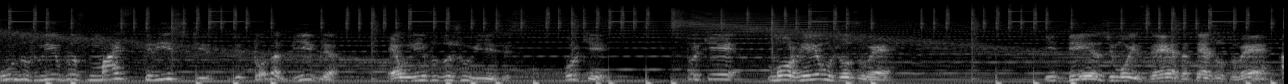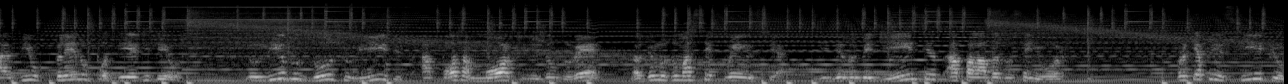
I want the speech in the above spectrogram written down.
um dos livros mais tristes de toda a Bíblia é o livro dos juízes. Por quê? Porque morreu Josué. E desde Moisés até Josué havia o pleno poder de Deus. No livro dos juízes, após a morte de Josué, nós vemos uma sequência de desobediências à palavra do Senhor. Porque a princípio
